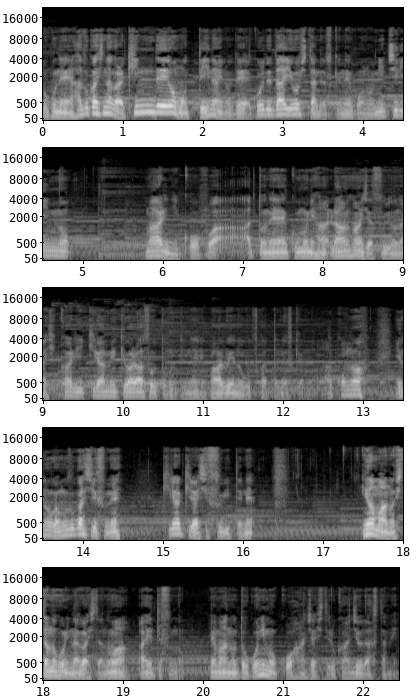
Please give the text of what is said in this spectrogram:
僕ね、恥ずかしながら金泥を持っていないので、これで代用したんですけどね、この日輪の周りにこう、ふわーっとね、雲に乱反射するような光、きらめきを表そうと思ってね、パール絵の具使ったんですけど、まあ、この絵の具が難しいですね。キラキラしすぎてね。今もあの下の方に流したのは、あえてその山のとこにもこう反射してる感じを出すために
